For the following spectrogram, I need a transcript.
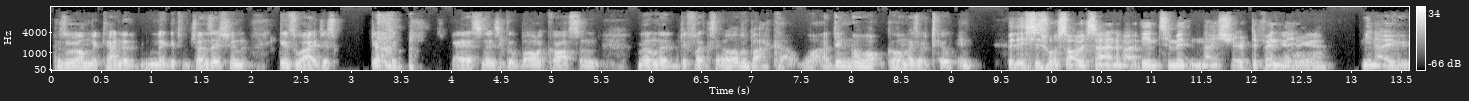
because we're on the kind of negative transition. Gives way, it just gets into space, and it's a good ball across, and Milner deflects it over. But I, can't, what, I didn't know what Gomez was doing. But this is what I was saying about the intermittent nature of defending. Yeah, yeah. You know,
